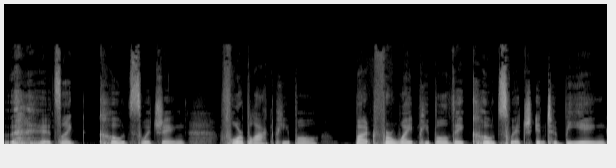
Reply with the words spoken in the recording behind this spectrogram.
it's like code switching for black people, but for white people they code switch into being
